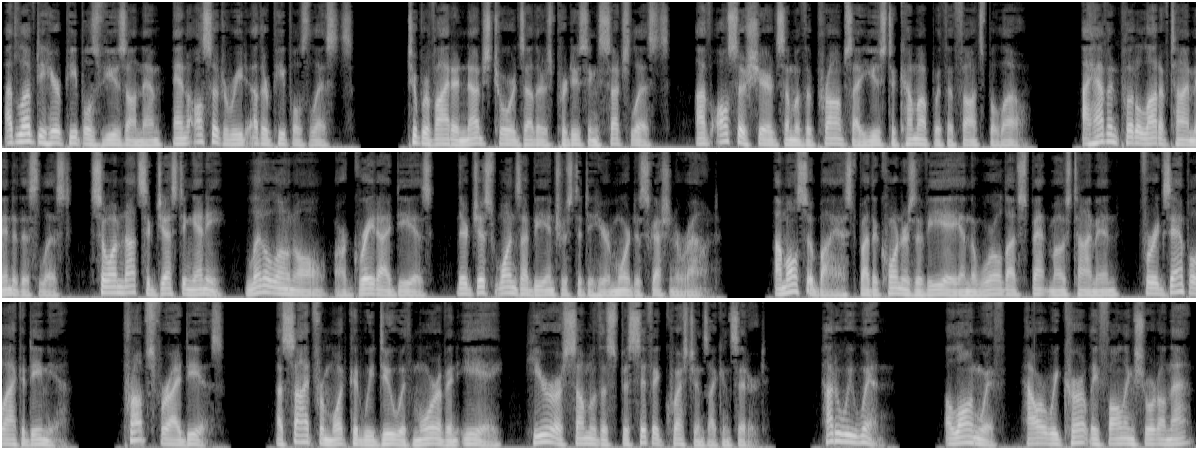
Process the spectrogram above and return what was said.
I'd love to hear people's views on them, and also to read other people's lists. To provide a nudge towards others producing such lists, I've also shared some of the prompts I used to come up with the thoughts below. I haven't put a lot of time into this list, so I'm not suggesting any, let alone all, are great ideas, they're just ones I'd be interested to hear more discussion around. I'm also biased by the corners of EA and the world I've spent most time in, for example, academia. Prompts for ideas. Aside from what could we do with more of an EA, here are some of the specific questions I considered. How do we win? Along with, how are we currently falling short on that?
